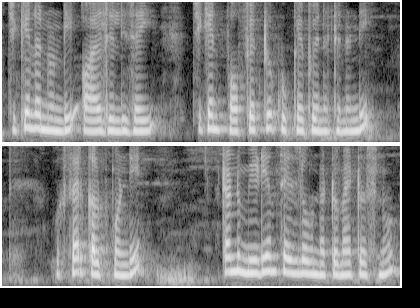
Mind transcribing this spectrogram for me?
చికెన్లో నుండి ఆయిల్ రిలీజ్ అయ్యి చికెన్ పర్ఫెక్ట్గా కుక్ అయిపోయినట్టేనండి. ఒకసారి కలుపుకోండి. రెండు మీడియం సైజులో ఉన్న టొమాటోస్ను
